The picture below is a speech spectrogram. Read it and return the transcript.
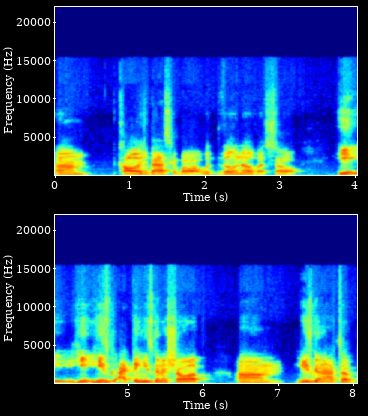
um, college basketball with Villanova. So he he he's I think he's gonna show up. Um, he's gonna have to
